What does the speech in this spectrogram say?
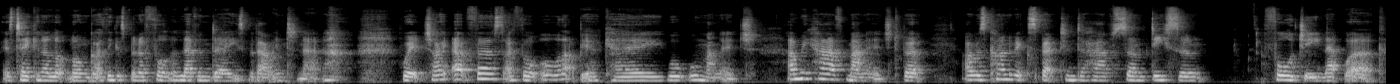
It's taken a lot longer. I think it's been a full 11 days without internet, which I at first I thought, "Oh, that'll be okay. We'll we'll manage." And we have managed, but I was kind of expecting to have some decent 4G network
